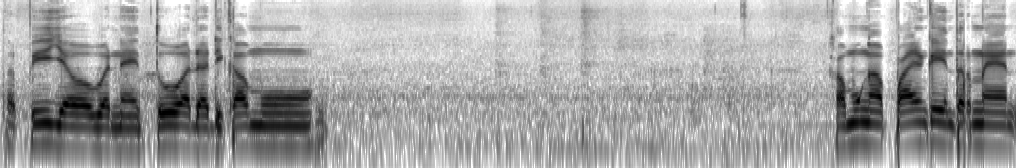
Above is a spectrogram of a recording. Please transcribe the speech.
Tapi jawabannya itu ada di kamu. Kamu ngapain ke internet?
